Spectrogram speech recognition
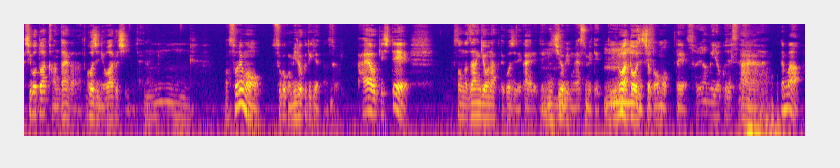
仕事は簡単やから5時に終わるし、みたいな。それもすごく魅力的だったんですよ。早起きして、そんな残業なくて5時で帰れて、日曜日も休めてっていうのは当時ちょっと思って。それは魅力ですね。はい。で、まあ、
